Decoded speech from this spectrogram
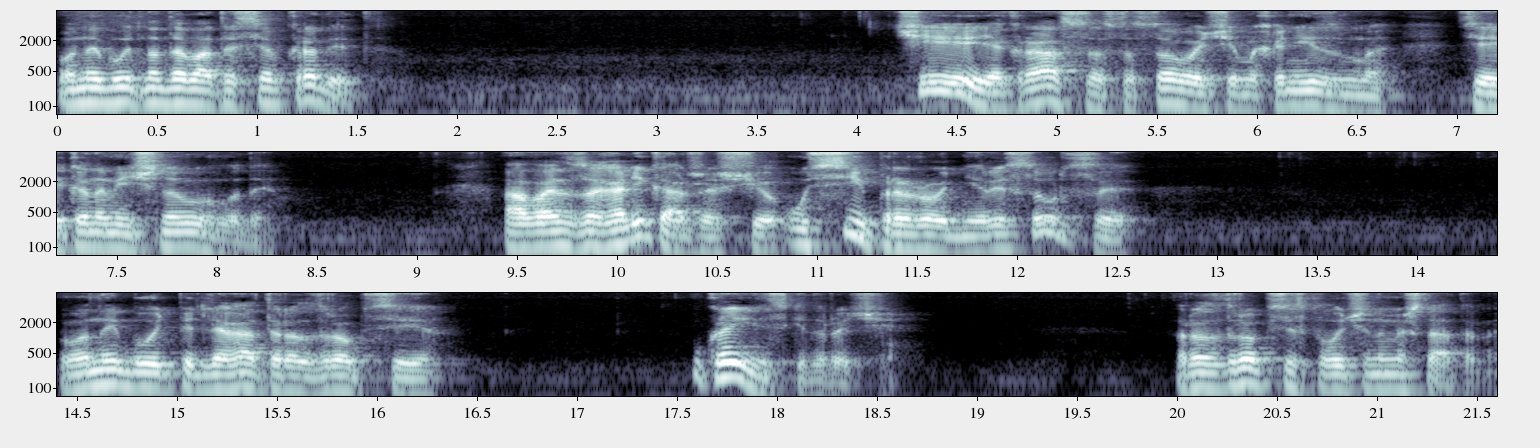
вони будуть надаватися в кредит. Чи якраз застосовуючи механізм цієї економічної угоди. А він взагалі каже, що усі природні ресурси вони будуть підлягати розробці українські, до речі, розробці Сполученими Штатами.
